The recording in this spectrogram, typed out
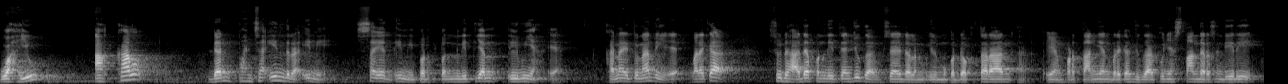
wahyu, akal, dan panca indera ini, sains ini penelitian ilmiah ya. Karena itu nanti ya, mereka sudah ada penelitian juga, misalnya dalam ilmu kedokteran, eh, yang pertanian mereka juga punya standar sendiri,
